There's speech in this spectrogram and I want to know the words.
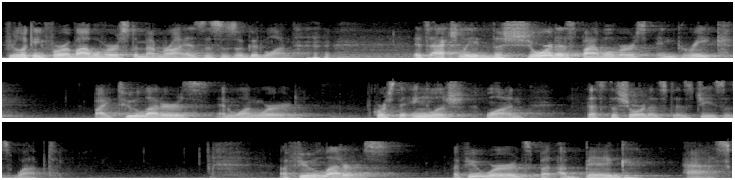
If you're looking for a Bible verse to memorize, this is a good one. it's actually the shortest Bible verse in Greek by two letters and one word. Of course, the English one that's the shortest is Jesus wept. A few letters, a few words, but a big ask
